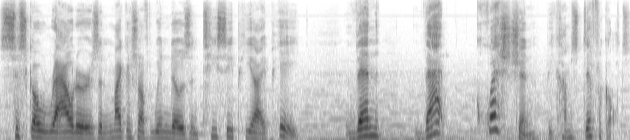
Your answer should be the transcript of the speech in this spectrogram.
Cisco routers and Microsoft Windows and TCP IP, then that question becomes difficult.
